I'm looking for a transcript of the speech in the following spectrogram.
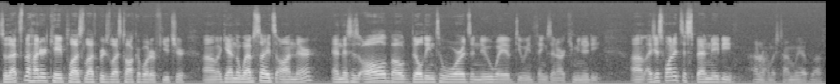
So that's the 100K plus Lethbridge. Let's talk about our future. Um, again, the website's on there, and this is all about building towards a new way of doing things in our community. Um, I just wanted to spend maybe, I don't know how much time we have left,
